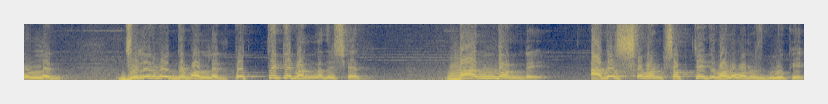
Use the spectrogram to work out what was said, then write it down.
করলেন জেলের মধ্যে পারলেন প্রত্যেকে বাংলাদেশের মানদণ্ডে আদর্শবান সবচেয়ে ভালো মানুষগুলোকে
